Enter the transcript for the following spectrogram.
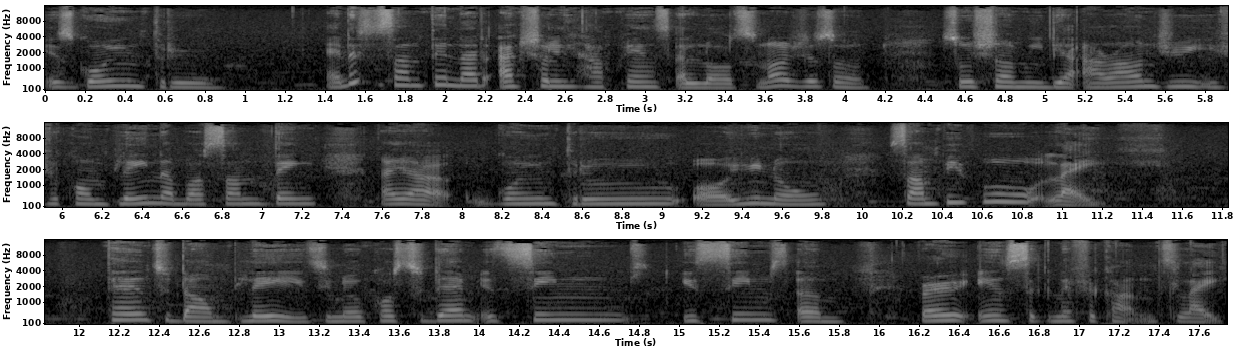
is going through and this is something that actually happens a lot not just on social media around you if you complain about something that you're going through or you know some people like tend to downplay it, you know, because to them it seems it seems um very insignificant. Like,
